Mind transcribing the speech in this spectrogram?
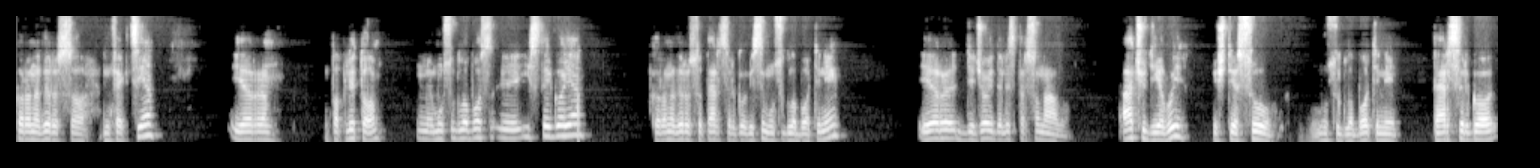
koronaviruso infekcija ir paplito mūsų globos e, įstaigoje. Koronavirusu persirgo visi mūsų globotiniai ir didžioji dalis personalo. Ačiū Dievui, iš tiesų mūsų globotiniai persirgo,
